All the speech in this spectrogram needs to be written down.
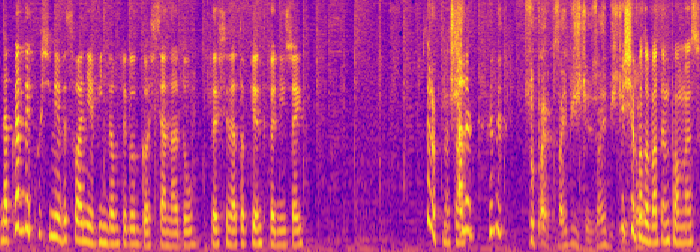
Naprawdę kusi mnie wysłanie windą tego gościa na dół. W sensie na to piętro niżej. Zróbmy to. Ale Super, zajebiście, zajebiście. Mi się To podoba ten pomysł.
